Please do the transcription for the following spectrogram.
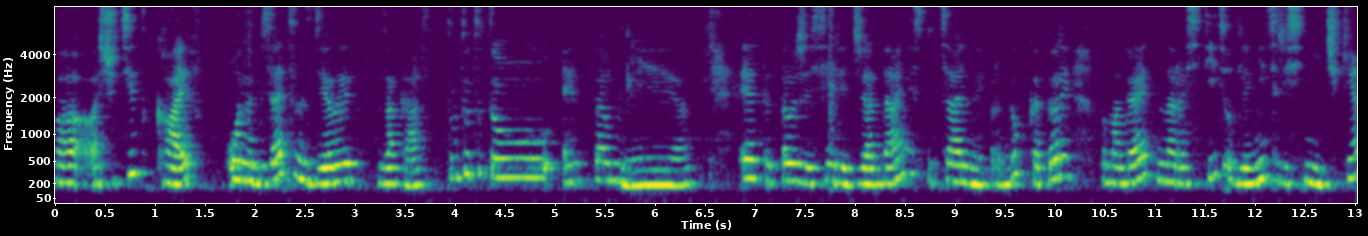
ощутит кайф, он обязательно сделает заказ. Ту-ту-ту-ту, это мне. Это тоже серия Giordani, специальный продукт, который помогает нарастить, удлинить реснички.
